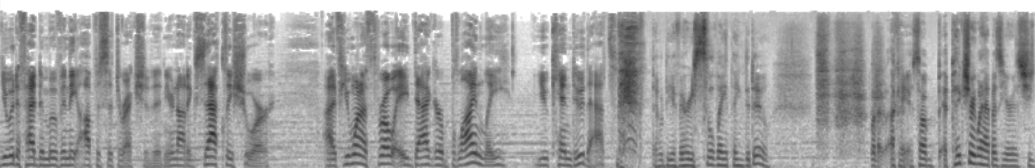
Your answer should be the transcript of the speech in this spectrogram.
You would have had to move in the opposite direction, and you're not exactly sure. Uh, if you want to throw a dagger blindly, you can do that. That would be a very silly thing to do. But, okay, so I'm picturing what happens here is she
